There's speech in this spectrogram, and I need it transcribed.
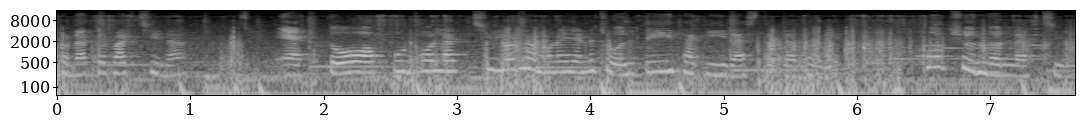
শোনাতে পারছি না। এত অপূর্ব লাগছিল না, মনে হয় যেন চলতেই থাকি এই রাস্তাটা ধরে। খুব সুন্দর লাগছিল।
